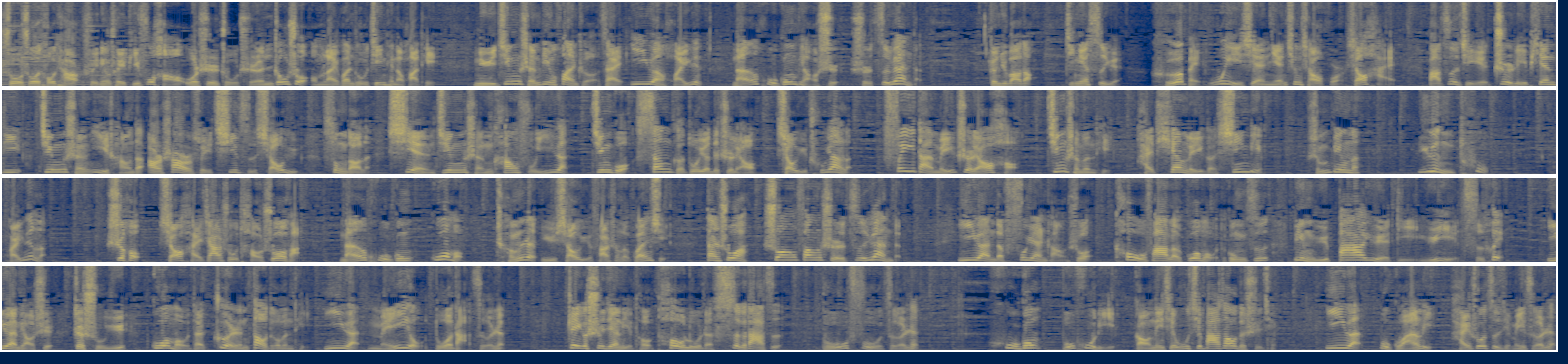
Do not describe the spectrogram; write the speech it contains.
说说头条，谁听谁皮肤好？我是主持人周硕，我们来关注今天的话题：女精神病患者在医院怀孕，男护工表示是自愿的。根据报道，今年四月，河北魏县年轻小伙小海把自己智力偏低、精神异常的二十二岁妻子小雨送到了县精神康复医院。经过三个多月的治疗，小雨出院了。非但没治疗好精神问题，还添了一个新病，什么病呢？孕吐，怀孕了。事后，小海家属讨说法，男护工郭某承认与小雨发生了关系，但说啊，双方是自愿的。医院的副院长说，扣发了郭某的工资，并于八月底予以辞退。医院表示，这属于郭某的个人道德问题，医院没有多大责任。这个事件里头透露着四个大字：不负责任。护工不护理，搞那些乌七八糟的事情。医院不管理，还说自己没责任，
